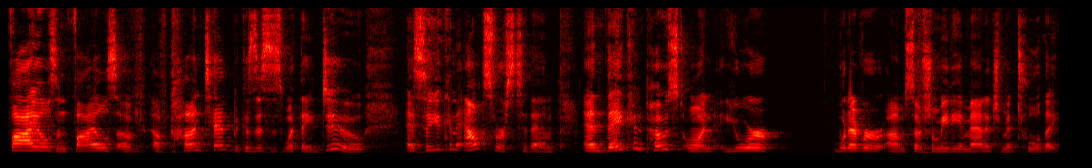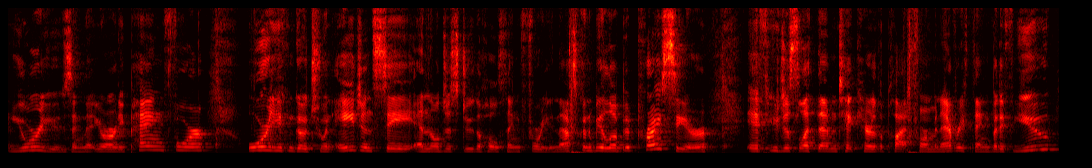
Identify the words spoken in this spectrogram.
files and files of, of content because this is what they do and so you can outsource to them and they can post on your whatever um, social media management tool that you're using that you're already paying for or you can go to an agency and they'll just do the whole thing for you. And that's going to be a little bit pricier if you just let them take care of the platform and everything. But if you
